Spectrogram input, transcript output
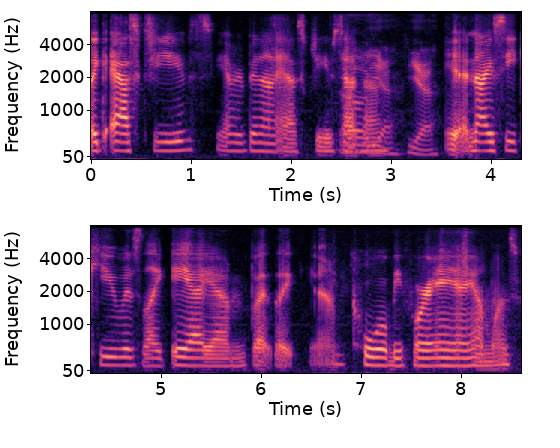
Like Ask Jeeves. You ever been on AskJeeves.com? Oh yeah, yeah. Yeah, an ICQ was like AIM, but like, you know, cool before AIM was.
